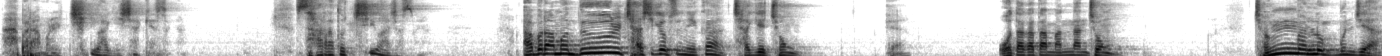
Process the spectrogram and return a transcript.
아브라함을 치료하기 시작했어요. 사라도 치유하셨어요 아브라함은 늘 자식이 없으니까 자기의 종 예. 오다 가다 만난 종 정말로 문제야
